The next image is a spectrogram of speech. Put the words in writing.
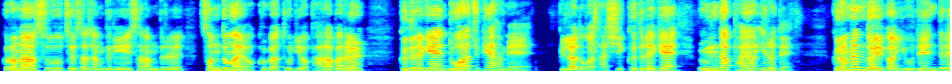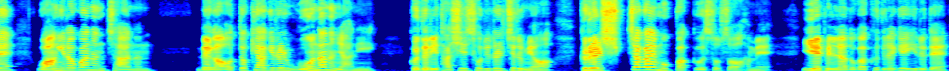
그러나 수 제사장들이 사람들을 선동하여 그가 도리어 바라바를 그들에게 놓아주게 하매 빌라도가 다시 그들에게 응답하여 이르되 그러면 너희가 유대인들의 왕이라고 하는 자는 내가 어떻게 하기를 원하느냐 하니 그들이 다시 소리를 지르며 그를 십자가에 못 박으소서 하매 이에 빌라도가 그들에게 이르되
